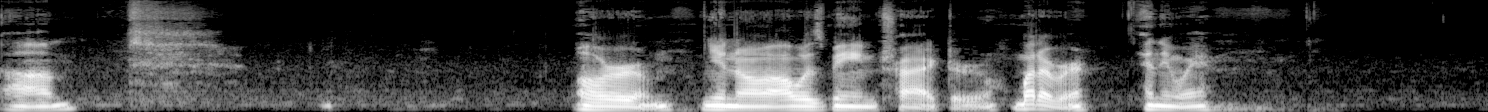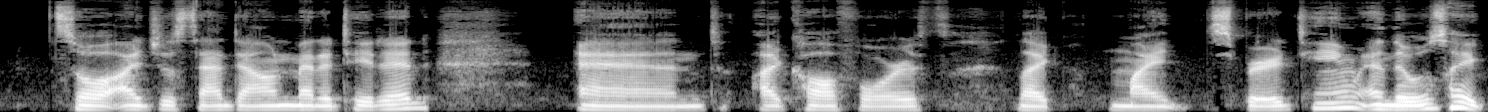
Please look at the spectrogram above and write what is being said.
Um, or you know i was being tracked or whatever anyway so i just sat down meditated and i call forth like my spirit team and there was like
